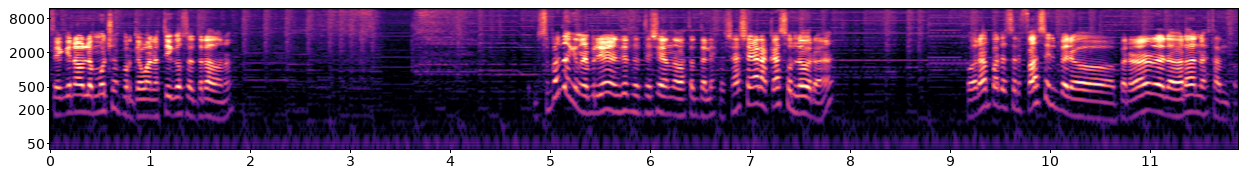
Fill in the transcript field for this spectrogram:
Sé que no hablo mucho porque, bueno, estoy concentrado, ¿no? Supongo que en el primer intento estoy llegando bastante lejos. Ya llegar acá es un logro, ¿eh? Podrá parecer fácil, pero, pero ahora la verdad no es tanto.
